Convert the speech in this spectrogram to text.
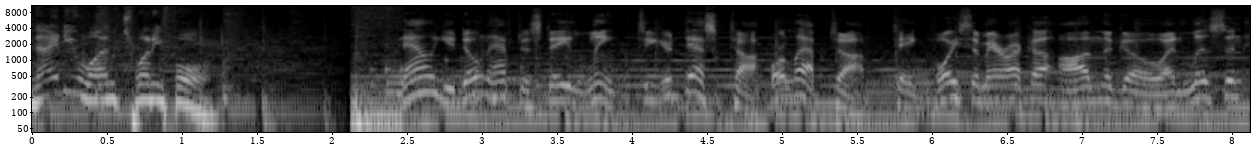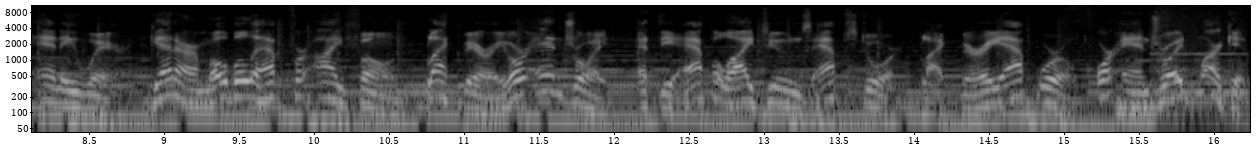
9124. Now you don't have to stay linked to your desktop or laptop. Take Voice America on the go and listen anywhere. Get our mobile app for iPhone, Blackberry, or Android at the Apple iTunes App Store, Blackberry App World, or Android Market.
